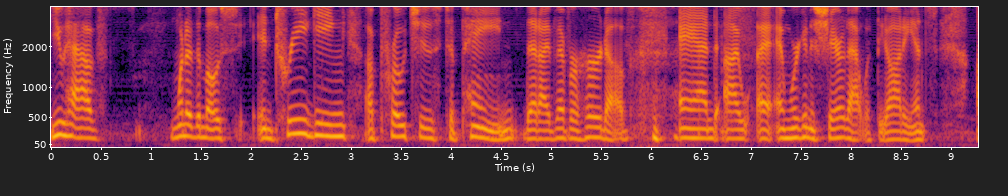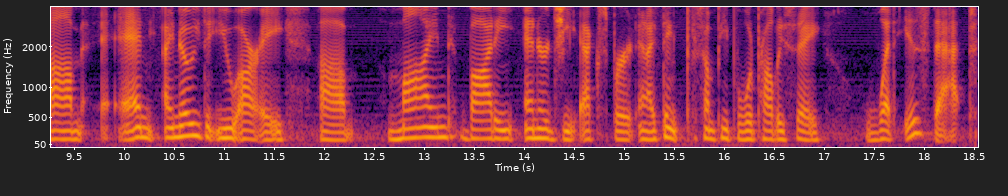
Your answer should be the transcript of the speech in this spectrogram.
you have one of the most intriguing approaches to pain that I've ever heard of, and I and we're going to share that with the audience. Um, and I know that you are a uh, mind body energy expert, and I think some people would probably say. What is that?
